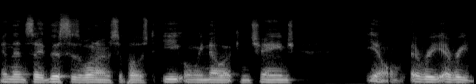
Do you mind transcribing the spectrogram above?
and then say this is what I'm supposed to eat when we know it can change, you know, every every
